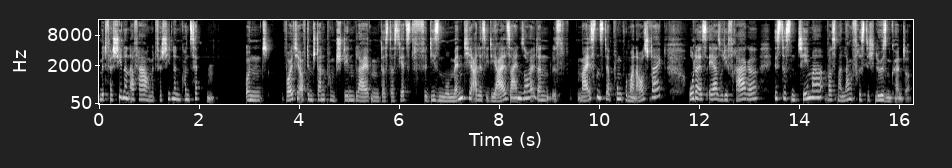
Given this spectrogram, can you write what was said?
mit verschiedenen Erfahrungen, mit verschiedenen Konzepten. Und wollt ihr auf dem Standpunkt stehen bleiben, dass das jetzt für diesen Moment hier alles ideal sein soll, dann ist meistens der Punkt, wo man aussteigt. Oder ist eher so die Frage, ist es ein Thema, was man langfristig lösen könnte?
